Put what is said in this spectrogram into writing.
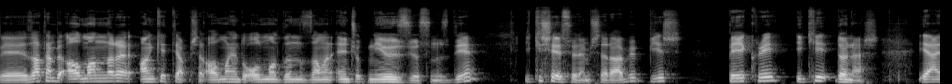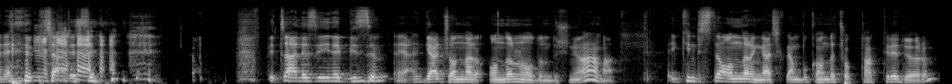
E, zaten bir Almanlara anket yapmışlar. Almanya'da olmadığınız zaman en çok niye özlüyorsunuz diye. İki şey söylemişler abi. Bir bakery, iki döner. Yani bir tanesi bir tanesi yine bizim yani gerçi onlar onların olduğunu düşünüyorlar ama ikincisi de onların gerçekten bu konuda çok takdir ediyorum.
